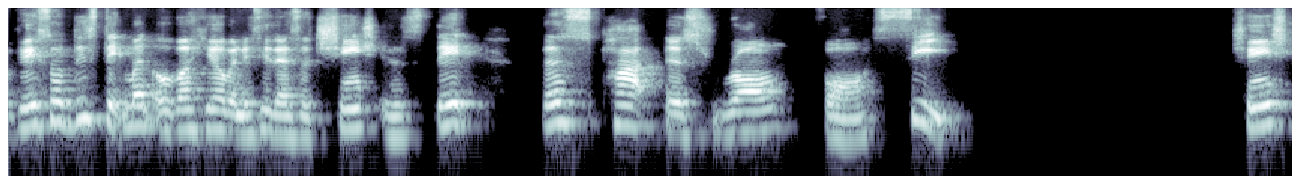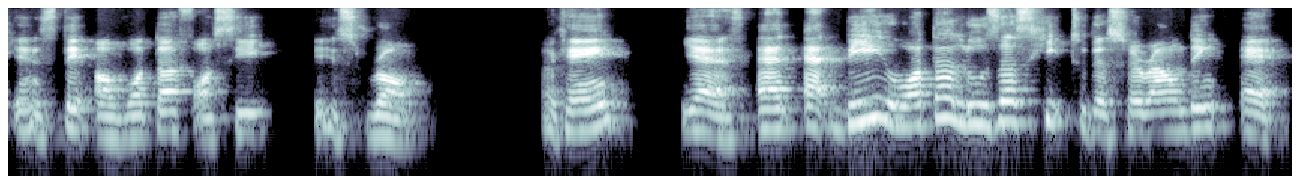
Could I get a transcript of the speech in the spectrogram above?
Okay, so this statement over here, when they say there's a change in state, this part is wrong for C. Change in state of water for C is wrong. Okay, Yes, and at B, water loses heat to the surrounding air.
